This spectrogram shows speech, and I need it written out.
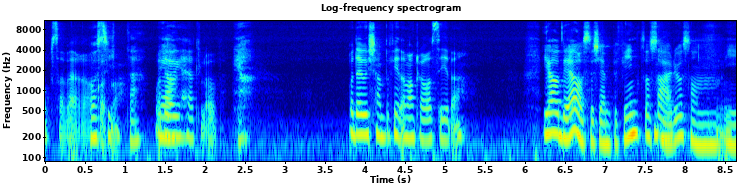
observere Og nå. sitte. Og det er jo helt lov. Ja. Og det er jo kjempefint at man klarer å si det. Ja, og det er også kjempefint. Og så er det jo sånn i,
